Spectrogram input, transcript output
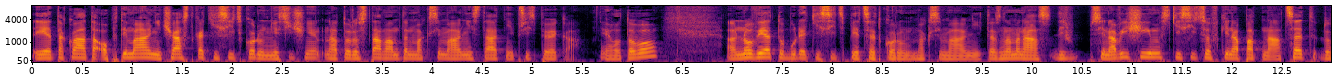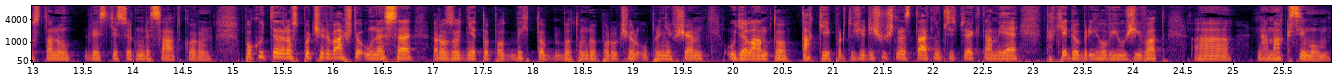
je taková ta optimální částka 1000 korun měsíčně, na to dostávám ten maximální státní příspěvek a je hotovo. Nově to bude 1500 korun maximální. To znamená, když si navýším z tisícovky na 1500, dostanu 270 korun. Pokud ten rozpočet váš to unese, rozhodně to bych to potom doporučil úplně všem. Udělám to taky, protože když už ten státní příspěvek tam je, tak je dobrý ho využívat uh, na maximum.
